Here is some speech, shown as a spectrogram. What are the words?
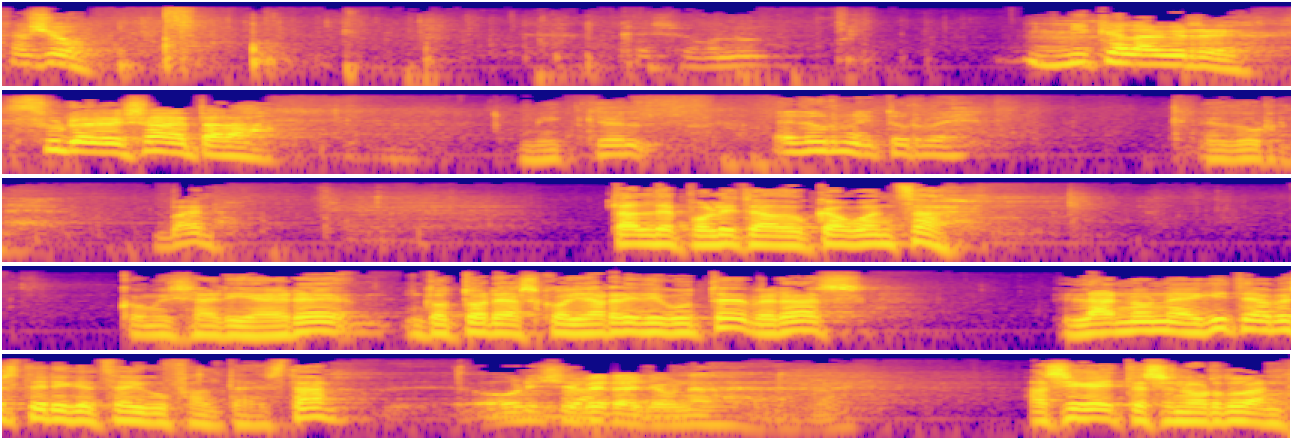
Kaixo. Mikel Agirre, zure esanetara. Mikel Edurne iturbe. Edurne. Bueno, talde polita daukaguantza. Komisaria ere, dotore asko jarri digute, beraz, lan ona egitea besterik etzaigu falta, ezta? Horixe bera jauna. Hasi gaitezen orduan.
